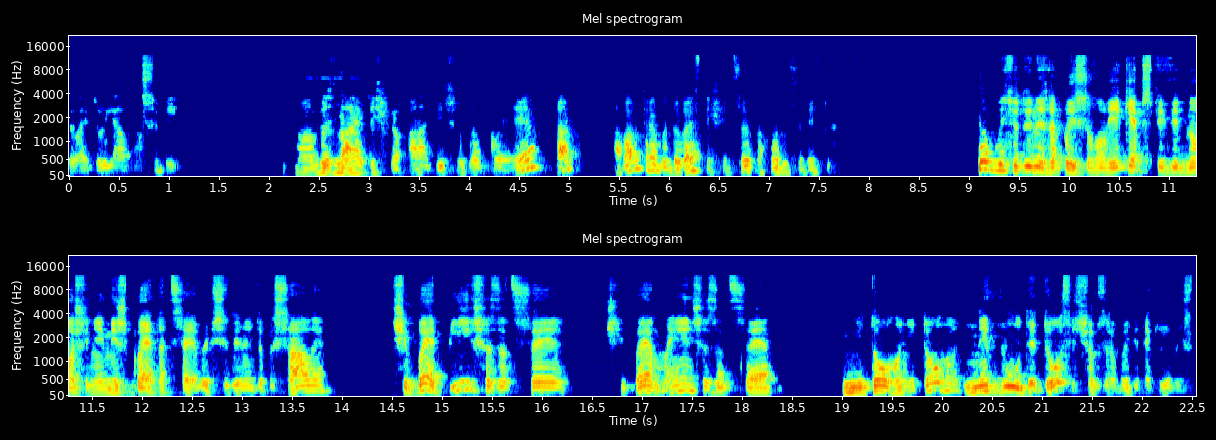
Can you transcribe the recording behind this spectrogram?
давайте уявимо собі. Ви знаєте, що А більше за Б, так? А вам треба довести, що це знаходиться десь тут. Що б ви сюди не записували, яке б співвідношення між Б та С ви б сюди не дописали? Чи Б більше за С, чи Б менше за С? Ні того, ні того не буде досить, щоб зробити такий лист.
